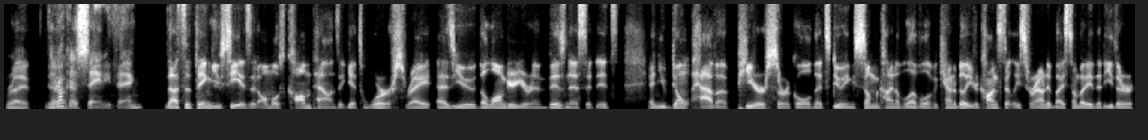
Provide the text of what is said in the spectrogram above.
Right. They're Yeah. not going to say anything. That's the thing you see is it almost compounds. It gets worse, right? As you the longer you're in business, it, it's and you don't have a peer circle that's doing some kind of level of accountability. You're constantly surrounded by somebody that either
